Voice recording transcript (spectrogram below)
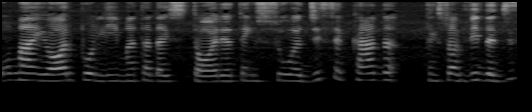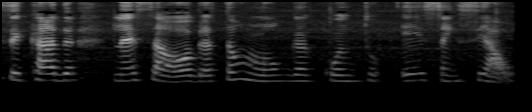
o maior polímata da história, tem sua dissecada, tem sua vida dissecada nessa obra tão longa quanto essencial.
